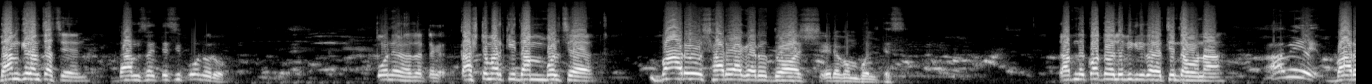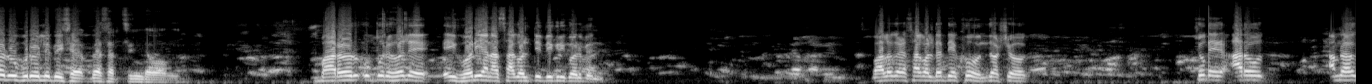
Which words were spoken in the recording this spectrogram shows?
দাম কিরম চাচ্ছেন? দাম চাইতেছি পনেরো। পনেরো হাজার টাকা। কাস্টমার কি দাম বলছে? বারো সাড়ে এগারো দশ এরকম বলতেছে। আপনি কত হলে বিক্রি করার চিন্তা ভাবনা? আমি বারোর উপরে হলে বেচা- বেচার চিন্তা ভাবনা। বারোর উপরে হলে এই হরিয়ানা ছাগলটি বিক্রি করবেন। ভালো করে ছাগলটা দেখুন দর্শক। আরও আমরা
